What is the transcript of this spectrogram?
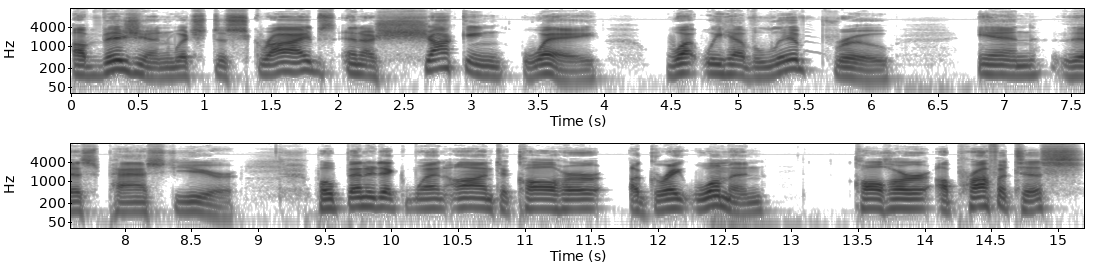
a vision which describes in a shocking way what we have lived through in this past year. Pope Benedict went on to call her a great woman, call her a prophetess,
